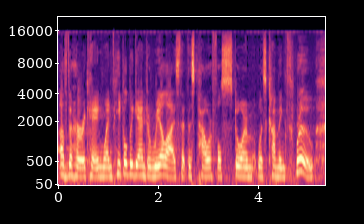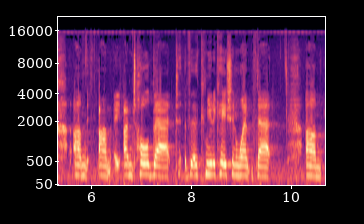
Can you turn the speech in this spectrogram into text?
of the hurricane, when people began to realize that this powerful storm was coming through, um, um, I'm told that the communication went that. Um,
